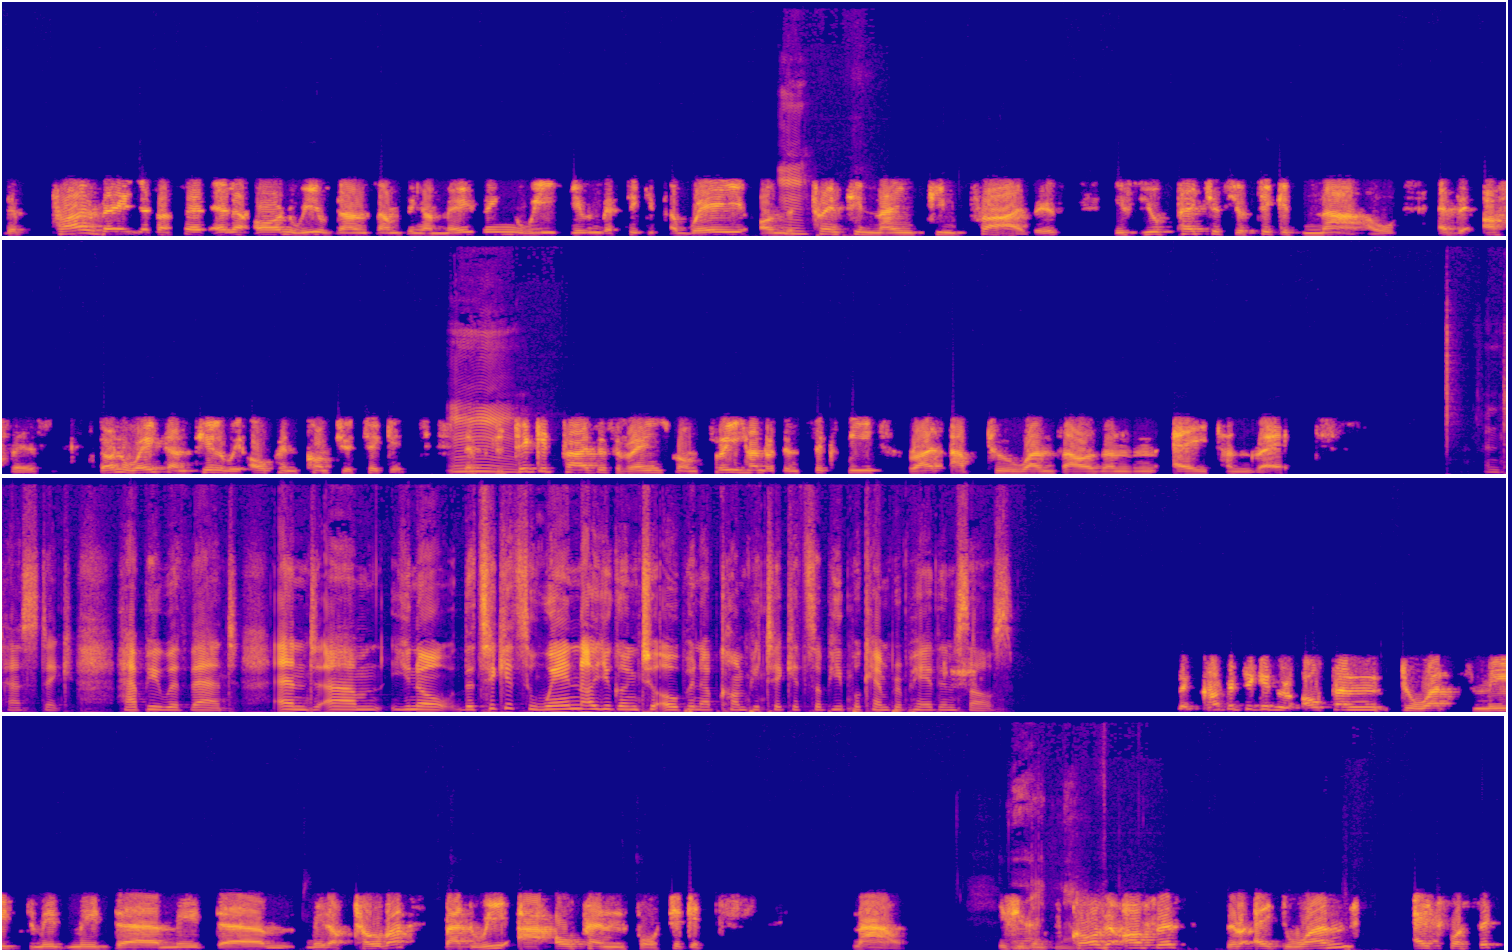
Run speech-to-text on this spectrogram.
The price range, as I said earlier on, we've done something amazing. We're giving the tickets away on mm. the 2019 prizes. If you purchase your ticket now at the office, don't wait until we open CompuTicket. Mm. The, ticket prices range from 360 right up to 1,800. Fantastic. Happy with that. And, um, you know, the tickets, when are you going to open up CompuTicket so people can prepare themselves? The CompuTicket will open towards mid mid mid uh, mid um, mid October, but we are open for tickets now. If you right can now. call the office 081 846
